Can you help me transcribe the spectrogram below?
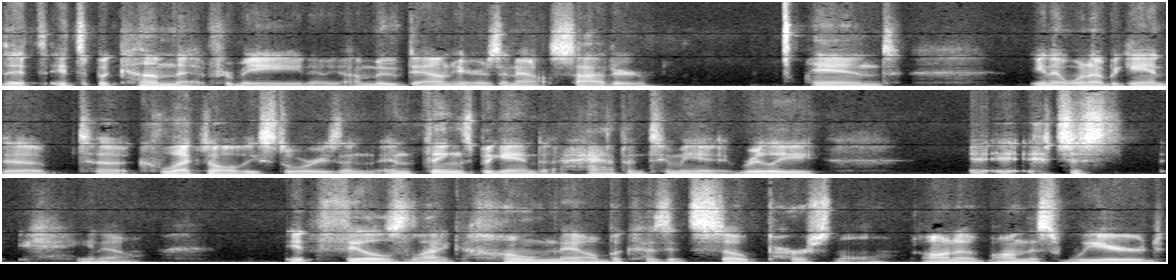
it's it's become that for me. You know, I moved down here as an outsider, and you know, when I began to to collect all these stories and and things began to happen to me, it really, it, it just, you know, it feels like home now because it's so personal on a on this weird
